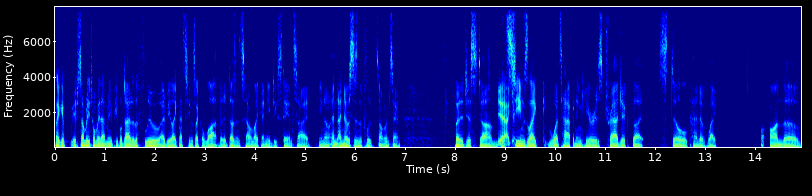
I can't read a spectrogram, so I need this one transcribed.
like if if somebody told me that many people died of the flu, I'd be like, that seems like a lot, but it doesn't sound like I need to stay inside, you know. And I know this isn't the flu; it's not what I'm saying. But it just um, Yeah, it seems like what's happening here is tragic, but still kind of like on the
